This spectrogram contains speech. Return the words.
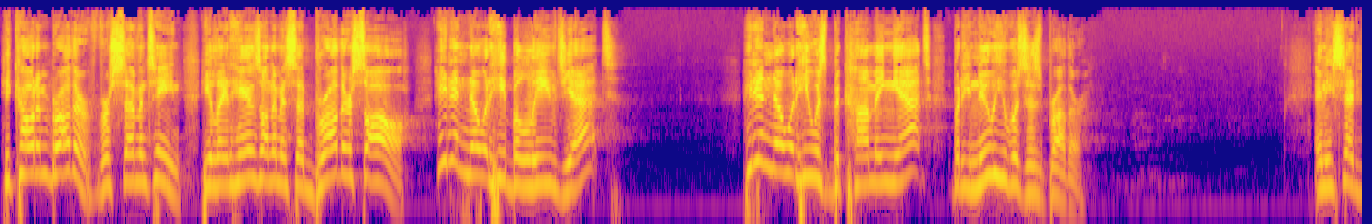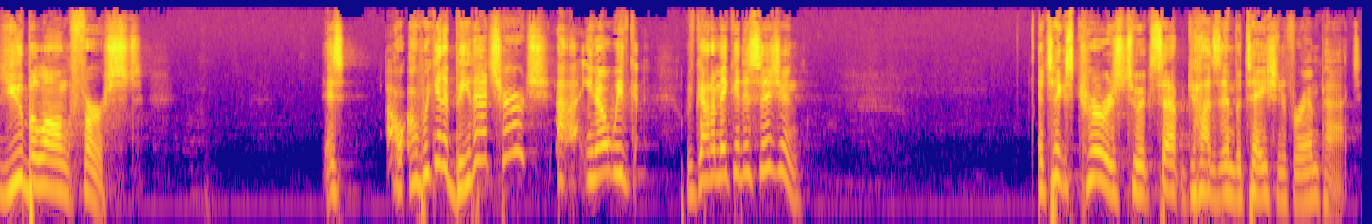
he called him brother. Verse 17. He laid hands on him and said, Brother Saul. He didn't know what he believed yet. He didn't know what he was becoming yet, but he knew he was his brother. And he said, You belong first. Is, are, are we going to be that church? Uh, you know, we've, we've got to make a decision. It takes courage to accept God's invitation for impact.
